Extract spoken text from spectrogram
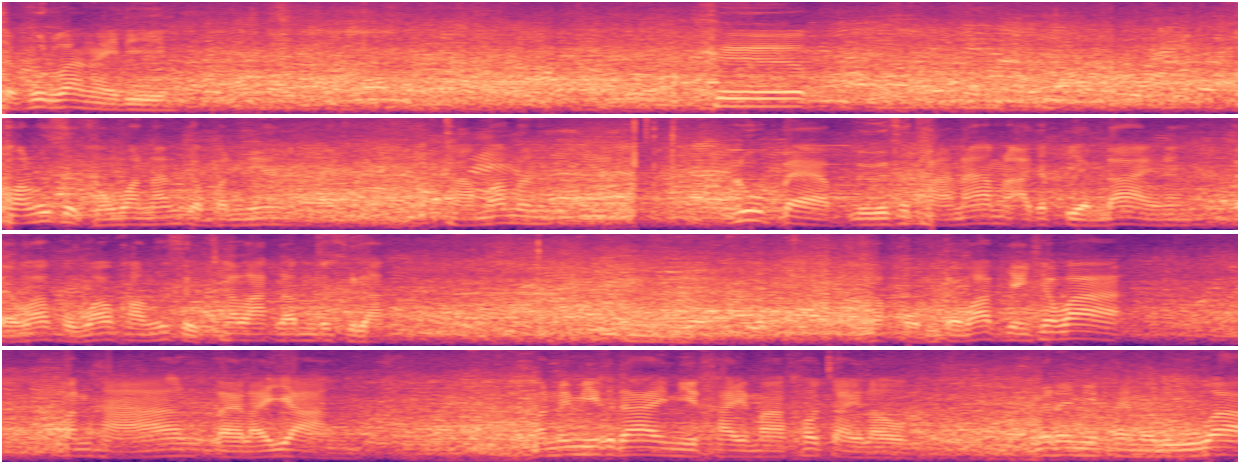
จะ พูดว่าไงดี คือความรู้สึกของวันนั้นกับวันนี้ถามว่ามันรูปแบบหรือสถานะมันอาจจะเปลี่ยนได้นะ แต่ว่าผมว่าความรู้สึกถ้ารักแล้วมันก็คือรักครับผมแต่ว่าเพียงแค่ว่าปัญหาหลาย ๆ อย่าง มันไม่มีก็ได้มีใครมาเข้าใจเรา ไม่ได้มีใครมารู้ว่า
